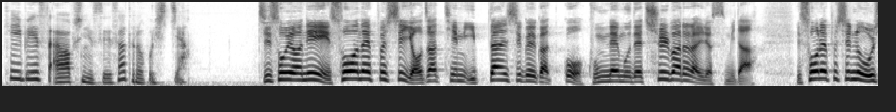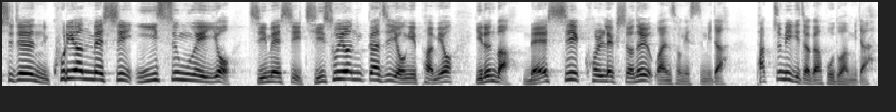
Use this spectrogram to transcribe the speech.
KBS 9시 뉴스에서 들어보시죠. 지소연이 수원FC 여자팀 입단식을 갖고 국내 무대 출발을 알렸습니다. 수원FC는 올 시즌 코리안 메시 이승우에 이어 지메시 지소연까지 영입하며 이른바 메시 컬렉션을 완성했습니다. 박주미 기자가 보도합니다.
